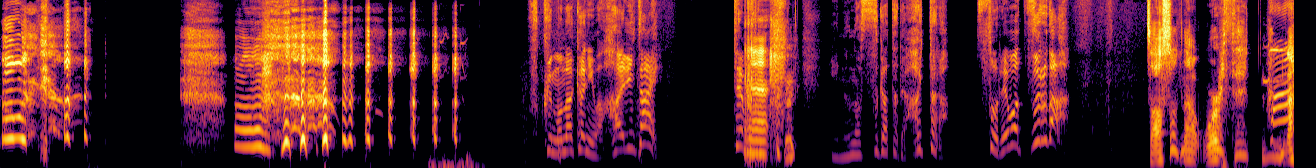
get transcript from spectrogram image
oh my god Uh, 服の中には入りたいでも Eh. 犬の姿で入ったらそれはズルだ it's also not worth it Not-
